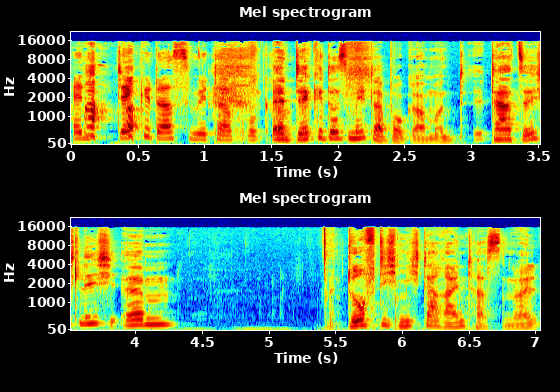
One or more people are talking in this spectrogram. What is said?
Entdecke das Metaprogramm. Entdecke das Metaprogramm. Und tatsächlich ähm, durfte ich mich da reintasten, weil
